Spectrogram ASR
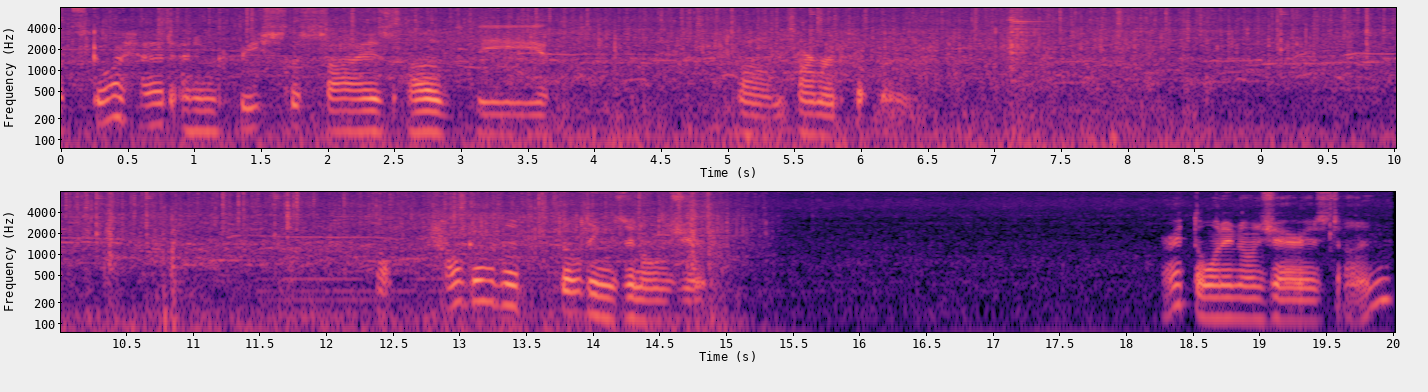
Let's go ahead and increase the size of the um, armored footman. Well, how go the buildings in Angers? Alright, the one in Angers is done.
